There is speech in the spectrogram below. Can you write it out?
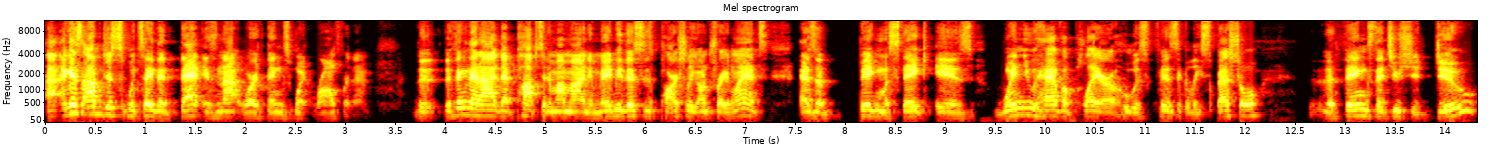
I guess I just would say that that is not where things went wrong for them. The the thing that I that pops into my mind, and maybe this is partially on Trey Lance as a big mistake, is when you have a player who is physically special, the things that you should do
